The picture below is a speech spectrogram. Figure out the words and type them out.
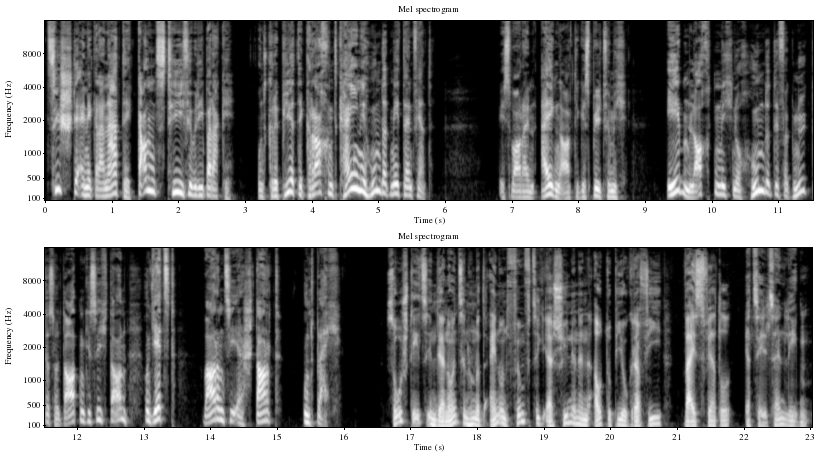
zischte eine Granate ganz tief über die Baracke und krepierte krachend keine hundert Meter entfernt. Es war ein eigenartiges Bild für mich. Eben lachten mich noch hunderte vergnügter Soldatengesichter an, und jetzt waren sie erstarrt und bleich. So steht's in der 1951 erschienenen Autobiografie Weißviertel erzählt sein Leben.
